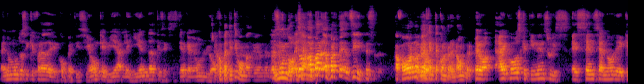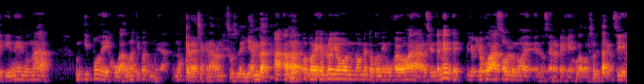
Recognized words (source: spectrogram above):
en un mundo así que fuera de competición, que había leyendas, que se existía, que había un El loco. competitivo más bien, del mundo. Ese No, aparte, aparte, sí, es a favor no, Había pero, gente con renombre. pero hay juegos que tienen su es- esencia, ¿no? De que tienen una, un tipo de jugador, un tipo de comunidad, ¿no? Que se crearon sus leyendas. Ah, ah, por, por ejemplo, yo no me tocó ningún juego ah, recientemente. Yo, yo jugaba solo, ¿no? En, en los RPG. Jugador solitario. Sí,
